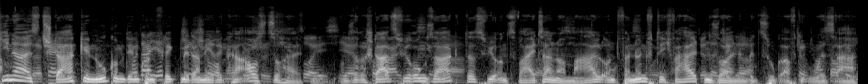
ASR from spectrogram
China ist stark genug, um den Konflikt mit Amerika auszuhalten. Unsere Staatsführung sagt, dass wir uns weiter normal und vernünftig verhalten sollen in Bezug auf die USA.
